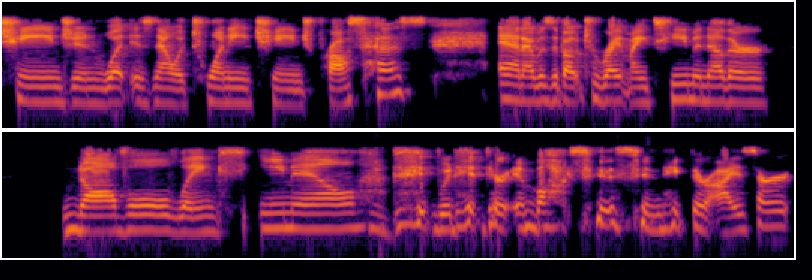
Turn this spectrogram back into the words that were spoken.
change in what is now a 20 change process. And I was about to write my team another novel length email that would hit their inboxes and make their eyes hurt.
